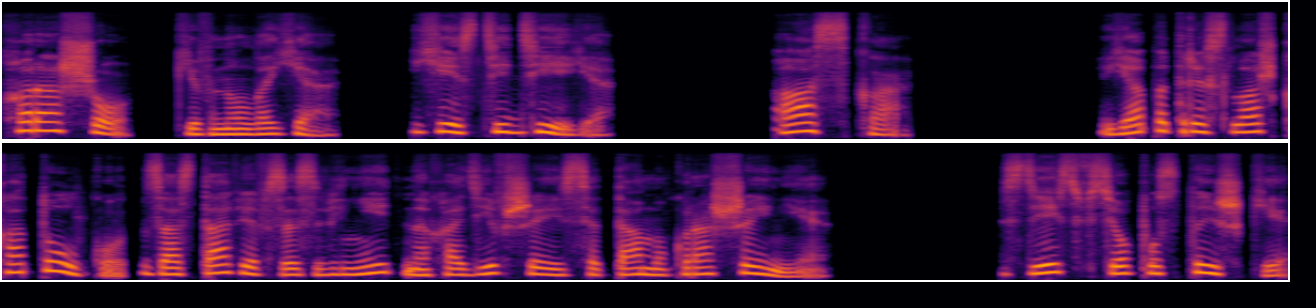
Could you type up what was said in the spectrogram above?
«Хорошо», — кивнула я. «Есть идея». «Аска». Я потрясла шкатулку, заставив зазвенеть находившиеся там украшения, Здесь все пустышки.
